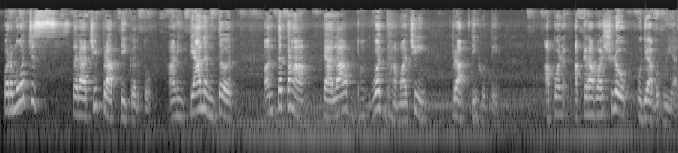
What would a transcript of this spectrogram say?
परमोच्च स्तराची प्राप्ती करतो. आणि त्यानंतर अंतत त्याला भगवत धामाची प्राप्ती होते. आपण अकरावा श्लोक उद्या बघूयात.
